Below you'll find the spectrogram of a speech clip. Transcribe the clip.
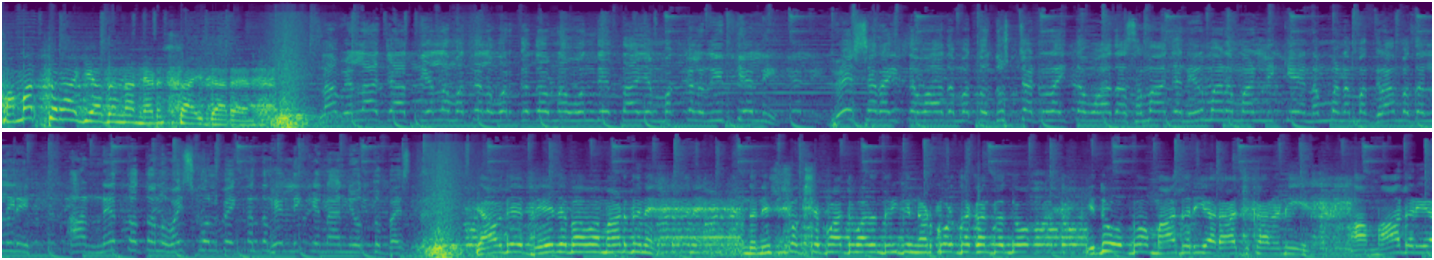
ಸಮರ್ಥರಾಗಿ ಅದನ್ನ ನಡೆಸ್ತಾ ಇದ್ದಾರೆ. ನಾವೆಲ್ಲ ಜಾತಿ, ಎಲ್ಲ ಮತ್ತೆಲ್ಲ ವರ್ಗದವ್ರು, ನಾವು ಒಂದೇ ತಾಯಿಯ ಮಕ್ಕಳ ರೀತಿಯಲ್ಲಿ ದ್ವೇಷರಹಿತವಾದ ಮತ್ತು ದುಶ್ಚಟರಹಿತವಾದ ಸಮಾಜ ನಿರ್ಮಾಣ ಮಾಡಲಿಕ್ಕೆ ನಮ್ಮ ನಮ್ಮ ಗ್ರಾಮದಲ್ಲಿ ಆ ನೇತೃತ್ವವನ್ನು ವಹಿಸ್ಕೊಳ್ಬೇಕಂತ ಹೇಳಲಿಕ್ಕೆ ನಾನು ಇವತ್ತು ಬಯಸ್ತೇನೆ. ಯಾವುದೇ ಭೇದ ಭಾವ ಮಾಡ್ದೇನೆ. ಒಂದು ನಿಷ್ಪಕ್ಷಪಾತವಾದ ರೀತಿ ನಡ್ಕೊಳ್ತಕ್ಕಂಥದ್ದು ಇದು ಒಬ್ಬ ಮಾದರಿಯ ರಾಜಕಾರಣಿ. ಆ ಮಾದರಿಯ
